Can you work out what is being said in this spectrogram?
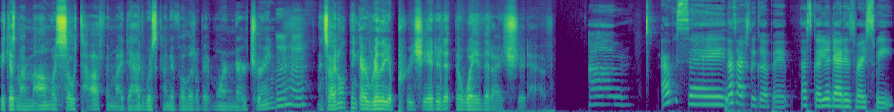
because my mom was so tough and my dad was kind of a little bit more nurturing. Mm-hmm. And so I don't think I really appreciated it the way that I should have. Um, I would say that's actually good, babe. That's good. Your dad is very sweet.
